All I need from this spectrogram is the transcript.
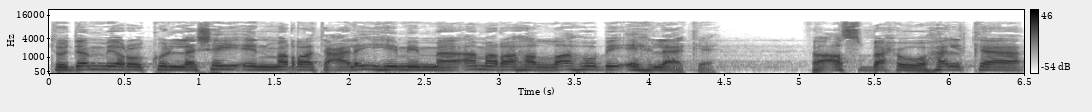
تدمر كل شيء مرت عليه مما أمرها الله بإهلاكه فأصبحوا هلكا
